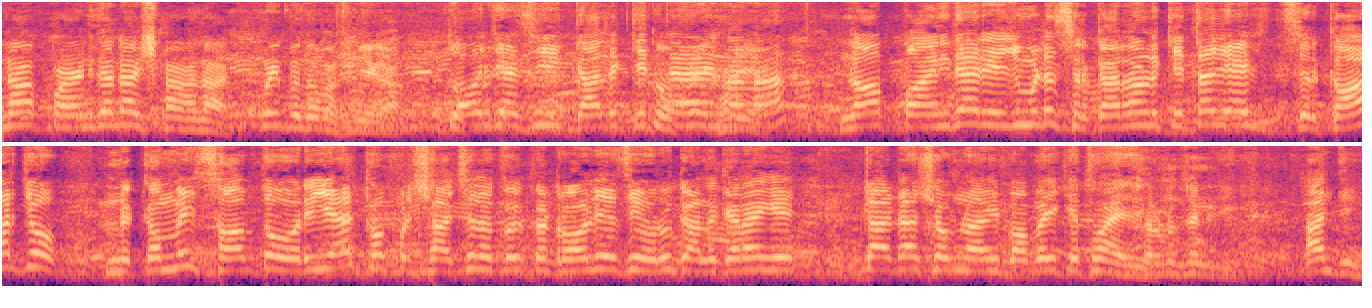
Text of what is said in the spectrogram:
ਨਾ ਪਾਣੀ ਦਾ ਨਾ ਛਾਂ ਦਾ ਕੋਈ ਬੰਦੋਬਸਤ ਨਹੀਂ ਹੈਗਾ। ਲਓ ਜੀ ਅਸੀਂ ਗੱਲ ਕੀਤਾ ਇਹਨਾਂ ਨਾਲ। ਨਾ ਪਾਣੀ ਦਾ ਅਰੇਂਜਮੈਂਟ ਸਰਕਾਰਾਂ ਨਾਲ ਕੀਤਾ ਜਾਏ ਸਰਕਾਰ ਜੋ ਨਿਕੰਮੀ ਸਾਬਤ ਹੋ ਰਹੀ ਹੈ ਤੋਂ ਪ੍ਰਸ਼ਾਸਨ ਦਾ ਕੋਈ ਕੰਟਰੋਲ ਨਹੀਂ ਅਸੀਂ ਹੋਰ ਗੱਲ ਕਰਾਂਗੇ। ਤੁਹਾਡਾ ਸ਼ੁਭ ਨਾਮ ਜੀ ਬਾਬਾ ਜੀ ਕਿੱਥੋਂ ਆਏ ਜੀ? ਸਰਵਨ ਸਿੰਘ ਜੀ। ਹਾਂਜੀ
